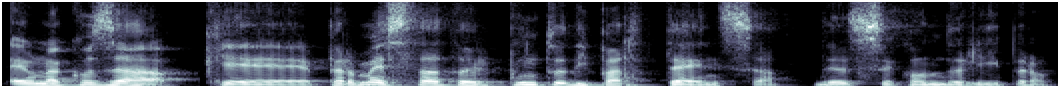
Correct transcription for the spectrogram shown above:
È una cosa che per me è stato il punto di partenza del secondo libro.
